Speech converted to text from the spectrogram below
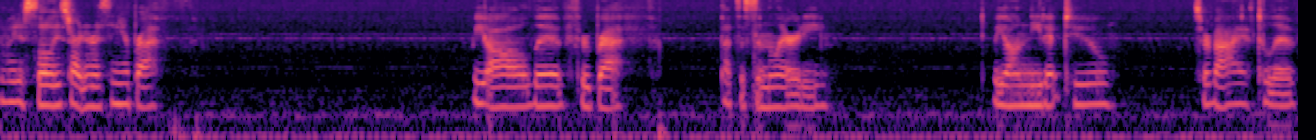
And we just slowly start noticing your breath. We all live through breath. That's a similarity. We all need it to survive, to live.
